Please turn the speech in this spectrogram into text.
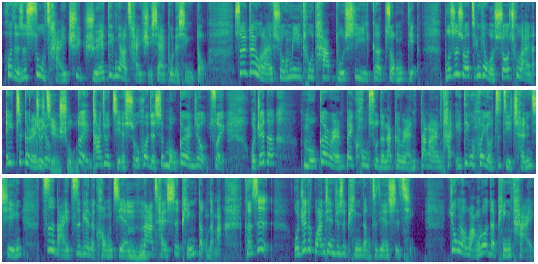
或者是素材去决定要采取下一步的行动。所以对我来说，Me Too 它不是一个终点，不是说今天我说出来了，哎，这个人就结束，对，他就结束，或者是某个人就。罪，我觉得某个人被控诉的那个人，当然他一定会有自己澄清、自白、自辩的空间，那才是平等的嘛。可是，我觉得关键就是平等这件事情，用了网络的平台，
